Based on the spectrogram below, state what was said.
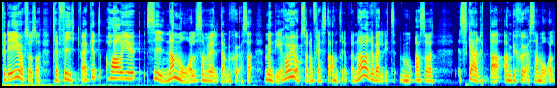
För det är ju också så, Trafikverket har ju sina mål som är väldigt ambitiösa, men det har ju också de flesta entreprenörer väldigt alltså, skarpa, ambitiösa mål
